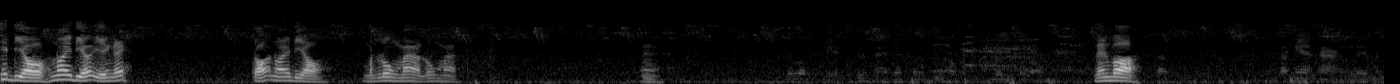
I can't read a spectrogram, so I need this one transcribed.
ที่เดียว น้อยเดียวเองเลยเจาะน้อยเดียว มันลงมาลงมาเออแม่นบ่ถ้าแม่ห่างเลยมัน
